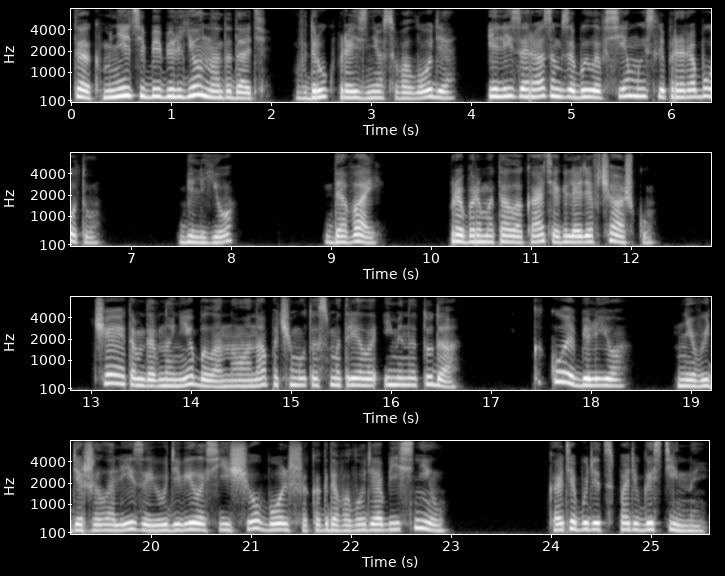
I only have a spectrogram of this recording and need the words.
«Так, мне тебе белье надо дать», — вдруг произнес Володя, и Лиза разом забыла все мысли про работу. «Белье? Давай», — пробормотала Катя, глядя в чашку. Чая там давно не было, но она почему-то смотрела именно туда. «Какое белье? Не выдержала Лиза и удивилась еще больше, когда Володя объяснил. «Катя будет спать в гостиной».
